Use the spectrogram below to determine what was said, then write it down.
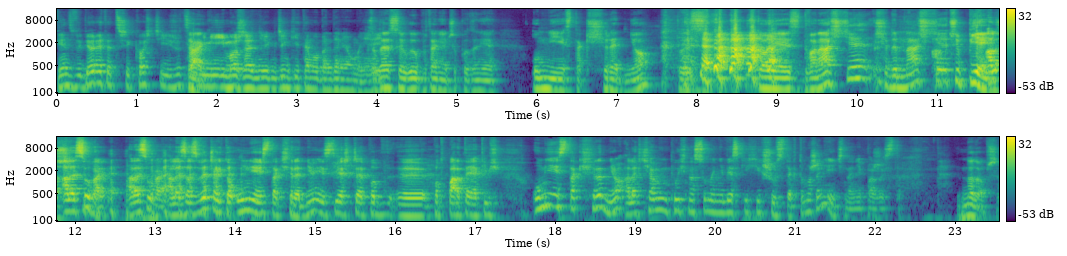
więc wybiorę te trzy kości i rzucę Tak. nimi i może dzięki temu będę miał mniej. Zadajesz sobie pytanie, czy powiedzenie u mnie jest tak średnio. To jest, to jest 12, 17 czy 5. Ale, ale słuchaj, ale słuchaj, ale zazwyczaj to u mnie jest tak średnio, jest jeszcze pod, y, podparte jakimś. U mnie jest tak średnio, ale chciałbym pójść na sumę niebieskich i szóstek, to może nie idź na nieparzyste. No dobrze,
